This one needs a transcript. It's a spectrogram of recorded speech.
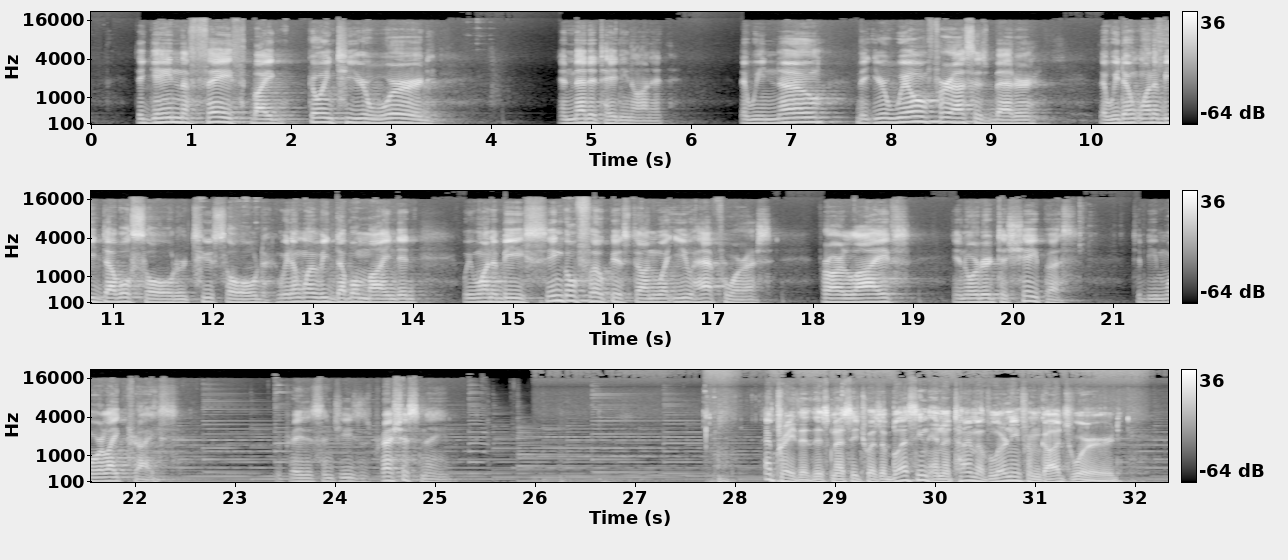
to gain the faith by going to your word and meditating on it, that we know that your will for us is better, that we don't want to be double souled or two souled. We don't want to be double minded. We want to be single focused on what you have for us, for our lives, in order to shape us to be more like Christ. We pray this in Jesus' precious name. I pray that this message was a blessing and a time of learning from God's Word.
